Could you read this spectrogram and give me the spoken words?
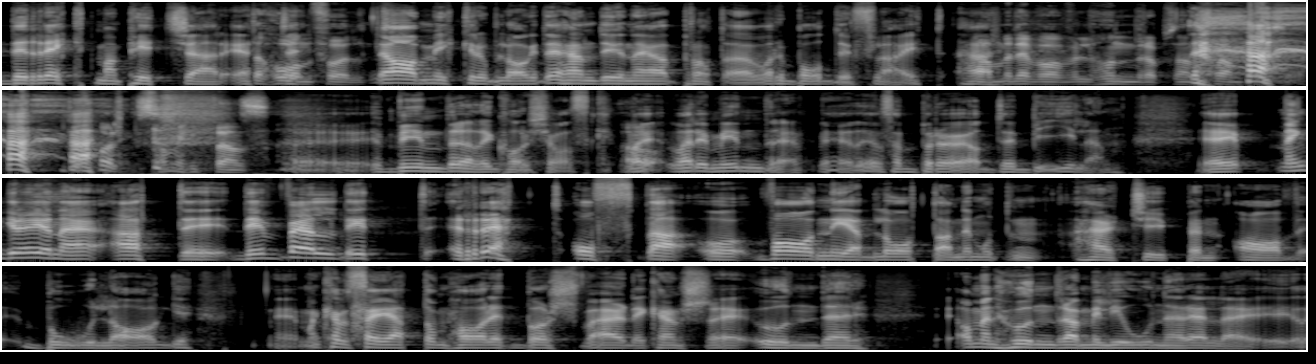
direkt man pitchar ett... Hånfullt. Ja, mikrobolag. Det hände ju när jag pratade, var det Bodyflight? Här. Ja, men det var väl 100 procent sant. Alltså. Det var liksom inte ens. Eh, Mindre än en korvkiosk. Ja. vad är det mindre? Eh, Det är så brödbilen. Eh, Men grejen är att det är väldigt rätt ofta att vara nedlåtande mot den här typen av bolag. Man kan väl säga att de har ett börsvärde kanske under ja, men 100 miljoner eller eh,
